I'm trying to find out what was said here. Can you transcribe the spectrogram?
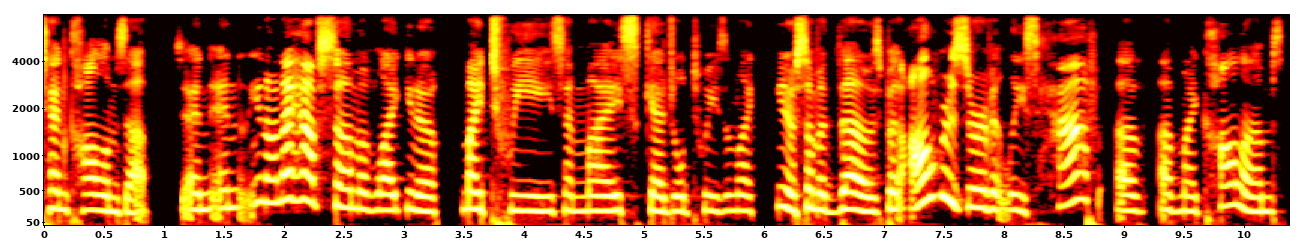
10 columns up. And, and, you know, and I have some of like, you know, my tweets and my scheduled tweets and like, you know, some of those, but I'll reserve at least half of, of my columns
